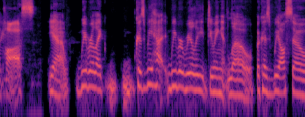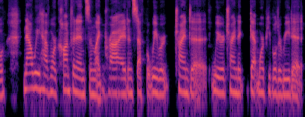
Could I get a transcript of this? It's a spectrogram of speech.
Barely. costs yeah, we were like because we had we were really doing it low because we also now we have more confidence and like Mhm. pride and stuff but we were trying to we were trying to get more people to read it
